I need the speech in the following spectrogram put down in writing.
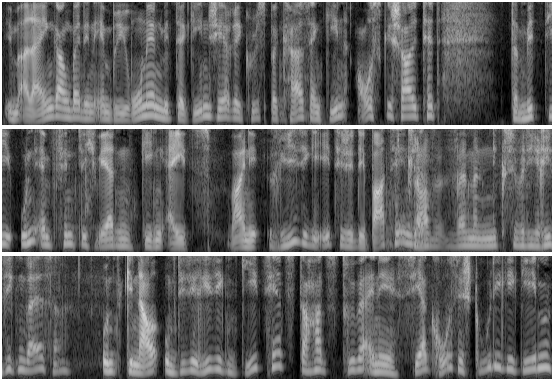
im Alleingang bei den Embryonen mit der Genschere CRISPR-Cas ein Gen ausgeschaltet, damit die unempfindlich werden gegen AIDS. War eine riesige ethische Debatte. In Klar, weil man nichts über die Risiken weiß. Ja? Und genau um diese Risiken geht es jetzt. Da hat es darüber eine sehr große Studie gegeben.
